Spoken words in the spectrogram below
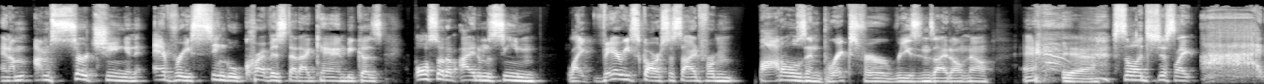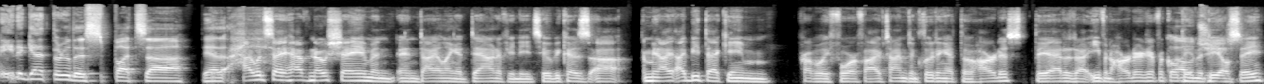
and i'm i'm searching in every single crevice that i can because all sort of items seem like very scarce aside from bottles and bricks for reasons I don't know. And Yeah. so it's just like ah, I need to get through this, but uh yeah, I would say have no shame and in dialing it down if you need to, because uh, I mean, I, I beat that game probably four or five times, including at the hardest. They added an even harder difficulty Oh, in the geez. DLC,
